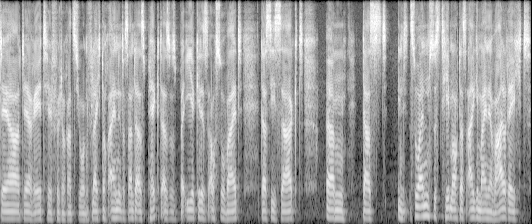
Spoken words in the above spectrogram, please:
der, der Räteföderation. Vielleicht noch ein interessanter Aspekt, also bei ihr geht es auch so weit, dass sie sagt, ähm, dass in so einem System auch das allgemeine Wahlrecht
